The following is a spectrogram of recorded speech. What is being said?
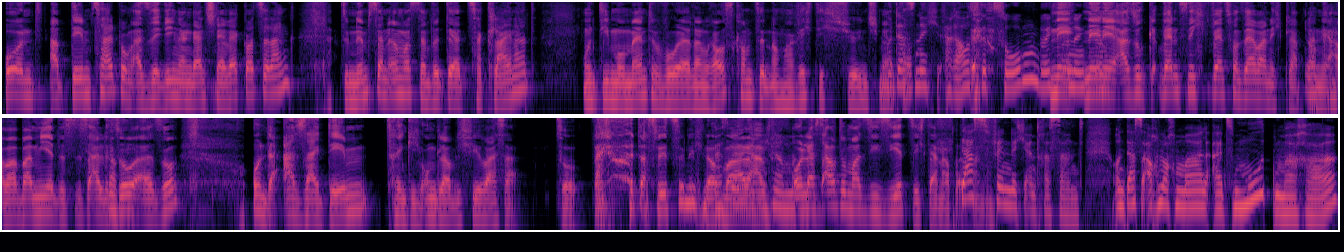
Und ab dem Zeitpunkt, also der ging dann ganz schnell weg, Gott sei Dank. Du nimmst dann irgendwas, dann wird der zerkleinert. Und die Momente, wo er dann rauskommt, sind nochmal richtig schön schmerzhaft. Wird das nicht rausgezogen durch nee, so einen Nee, nee, also wenn es nicht, wenn es von selber nicht klappt, dann okay. ja. Aber bei mir, das ist alles okay. so, also. Und seitdem trinke ich unglaublich viel Wasser. So, das willst du nicht nochmal haben. Noch mal. Und das automatisiert sich dann auch. Das finde ich interessant. Und das auch nochmal als Mutmacher,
